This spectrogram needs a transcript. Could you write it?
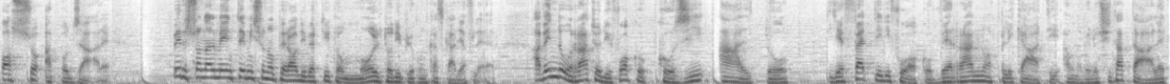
posso appoggiare. Personalmente mi sono però divertito molto di più con Cascadia Flare. Avendo un ratio di fuoco così alto, gli effetti di fuoco verranno applicati a una velocità tale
